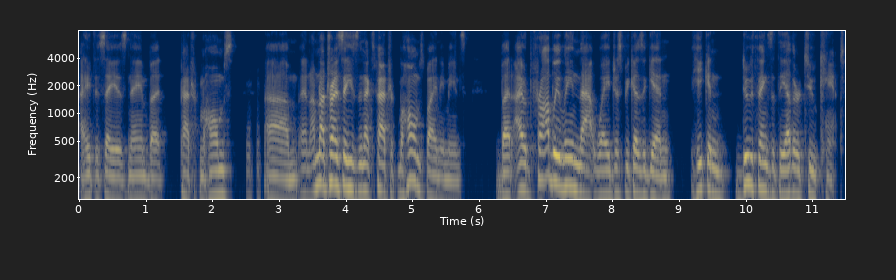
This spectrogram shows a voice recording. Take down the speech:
I hate to say his name, but Patrick Mahomes. Um, and I'm not trying to say he's the next Patrick Mahomes by any means, but I would probably lean that way just because, again, he can do things that the other two can't.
